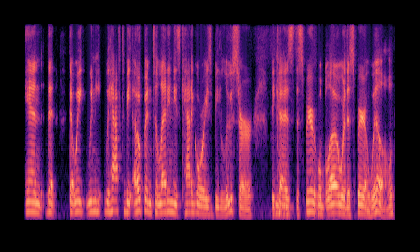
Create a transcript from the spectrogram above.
And that that we we we have to be open to letting these categories be looser because mm-hmm. the spirit will blow where the spirit will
